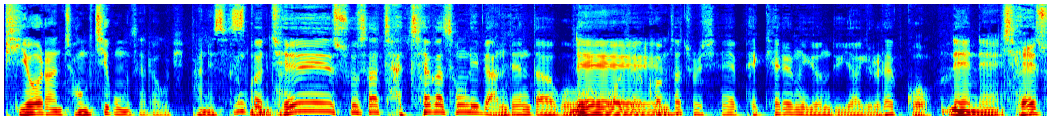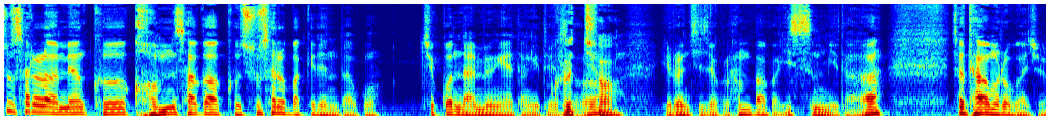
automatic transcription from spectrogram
비열한 정치 공세라고 비판했었습니다. 그러니까 재수사 자체가 성립이 안 된다고 네. 어제 검사 출신의 백혜련 의원도 이야기를 했고 네네. 재수사를 하면 그 검사가 그 수사를 받게 된다고 직권 남용에 해당이 돼서 그렇죠. 이런 지적을 한 바가 있습니다. 자 다음으로 가죠.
